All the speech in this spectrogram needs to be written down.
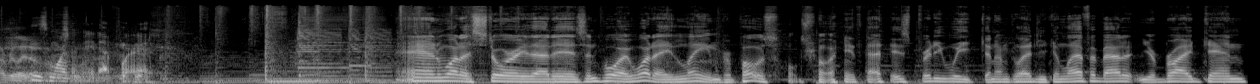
I really don't. He's more than made up for it. And what a story that is. And boy, what a lame proposal, Troy. That is pretty weak. And I'm glad you can laugh about it and your bride can.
